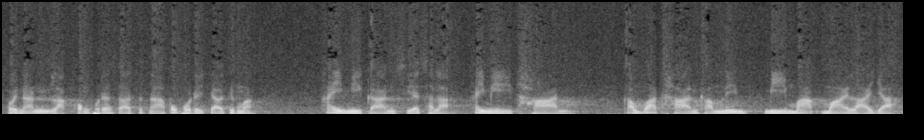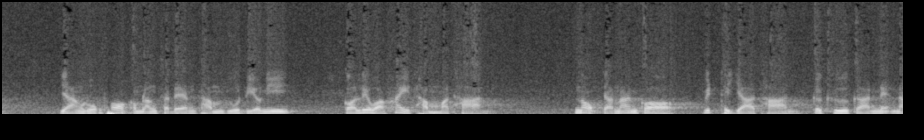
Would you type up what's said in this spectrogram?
เพราะนั้นหลักของพุทธศาสนาพระพุทธเจ้าจึงมาให้มีการเสียสละให้มีทานคำว่าทานคำนี้มีมากมายหลายอย่าง อย่างหลวงพ่อกำลังแสดงธรรมอยู่เดี๋ยวนี้ ก็เรียกว่าให้ธรรมทาน นอกจากนั้นก็ วิทยาทาน ก็คือการแนะน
